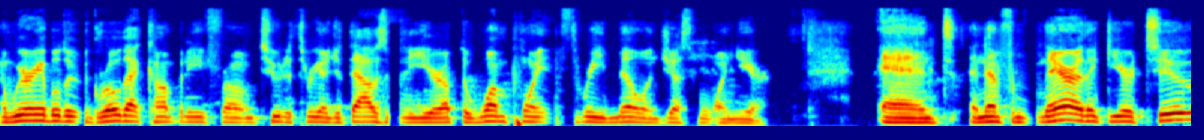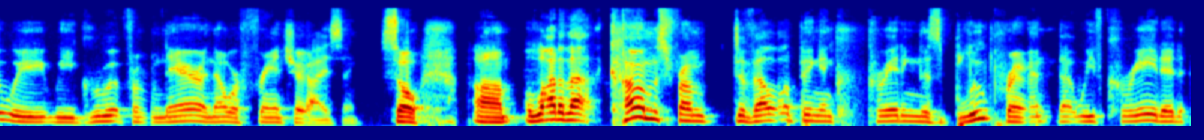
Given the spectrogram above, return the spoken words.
And we were able to grow that company from two to 300000 a year up to 1.3 mil in just one year and and then from there i think year two we we grew it from there and now we're franchising. So um, a lot of that comes from developing and creating this blueprint that we've created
